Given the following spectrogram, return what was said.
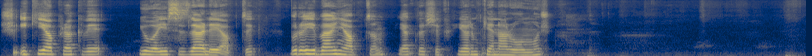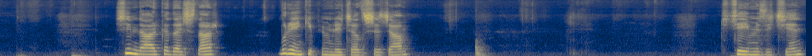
Şu iki yaprak ve yuvayı sizlerle yaptık burayı ben yaptım yaklaşık yarım kenar olmuş şimdi arkadaşlar bu renk ipimle çalışacağım. Çiçeğimiz için.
